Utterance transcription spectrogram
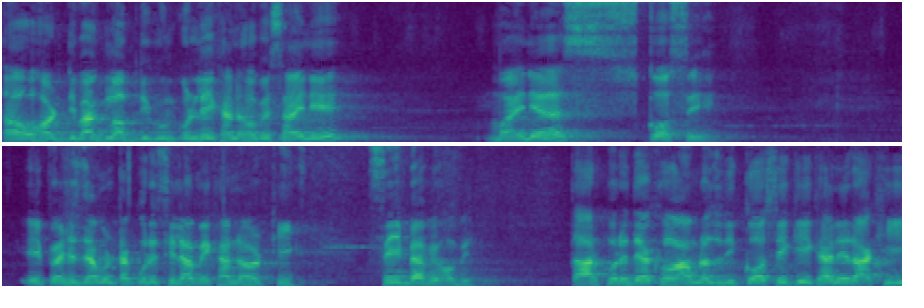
তাও হরদি ভাগ লব্দি গুণ করলে এখানে হবে সাইনে মাইনাস কসে এই পাশে যেমনটা করেছিলাম, এখানেও ঠিক সেমভাবে হবে। তারপরে দেখো, আমরা যদি কসেকে এখানে রাখি,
